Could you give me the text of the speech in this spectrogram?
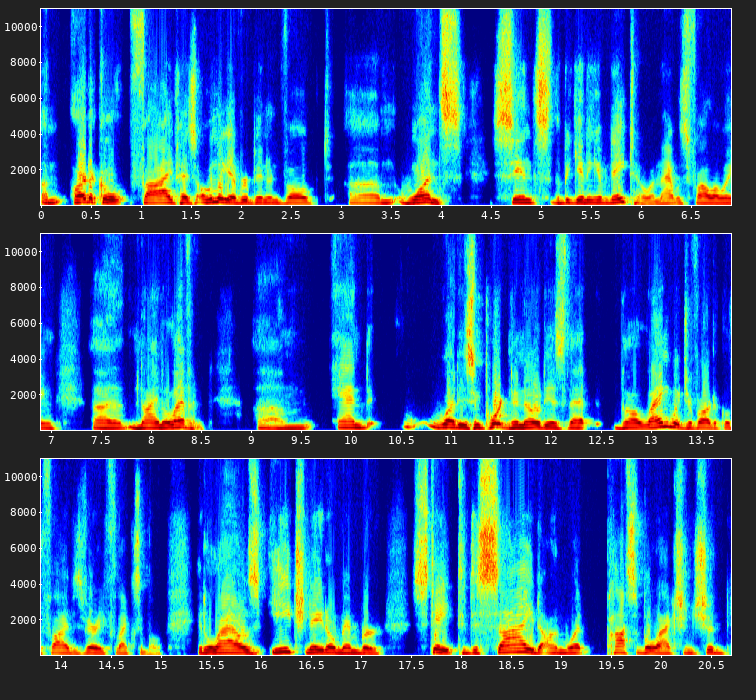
Um, Article 5 has only ever been invoked um, once since the beginning of NATO, and that was following uh, 9 11. Um, and what is important to note is that the language of Article 5 is very flexible. It allows each NATO member state to decide on what possible action should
